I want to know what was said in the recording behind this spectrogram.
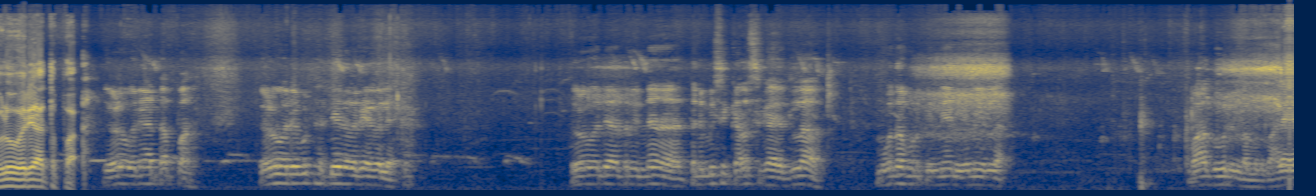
ಏಳುವರೆ ಆತಪ್ಪ. ಏಳುವರೆ ಆತಪ್ಪ. ಏಳುವರೆ ಬಿಟ್ಟು ಹದಿನೈದುವರೆ ಆಗಲ್ಲ ಏಳುವರೆ ಆದ್ರೆ ಇನ್ನೇನು ಹತ್ತು ನಿಮಿಷ ಕೆಲಸ ಇಲ್ಲ. ಮುಗ್ದ ಬಿಡ್ತು ಇನ್ನೇನು ಏನೂ ಇಲ್ಲ. ಭಾಳ ದೂರ ಇಲ್ಲ ನಮ್ಮದು ಬಾಳೆ.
